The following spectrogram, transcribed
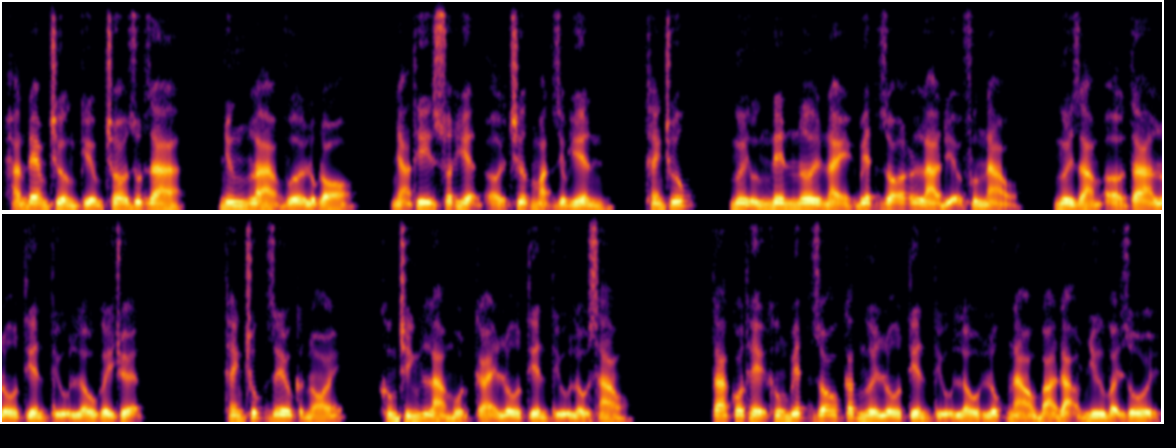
Hắn đem trường kiếm cho rút ra, nhưng là vừa lúc đó, nhã thi xuất hiện ở trước mặt diệp hiên, thanh trúc, ngươi ứng nên nơi này biết rõ là địa phương nào, ngươi dám ở ta lô tiên tiểu lầu gây chuyện. Thanh trúc rêu cợt nói, không chính là một cái lô tiên tiểu lầu sao? Ta có thể không biết rõ các ngươi lô tiên tiểu lầu lúc nào bá đạo như vậy rồi,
